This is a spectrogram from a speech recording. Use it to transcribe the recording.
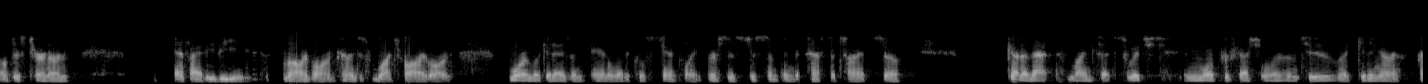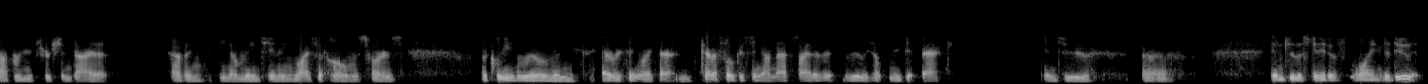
I'll just turn on FIVB volleyball and kind of just watch volleyball and more look at it as an analytical standpoint versus just something to pass the time. So kind of that mindset switched and more professionalism too, like getting on a proper nutrition diet, having, you know, maintaining life at home as far as a clean room and everything like that. And kind of focusing on that side of it really helped me get back into uh, into the state of wanting to do it.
